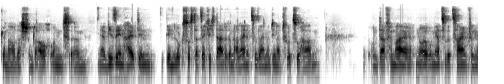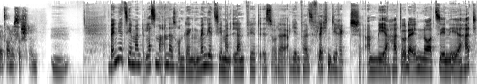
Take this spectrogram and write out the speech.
Genau, das stimmt auch. Und ähm, ja, wir sehen halt den, den Luxus tatsächlich darin, alleine zu sein und die Natur zu haben. Und dafür mal einen Euro mehr zu bezahlen, finden wir jetzt auch nicht so schlimm. Mhm. Wenn jetzt jemand, lass mal andersrum denken, wenn jetzt jemand Landwirt ist oder jedenfalls Flächen direkt am Meer hat oder in Nordseenähe hat,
